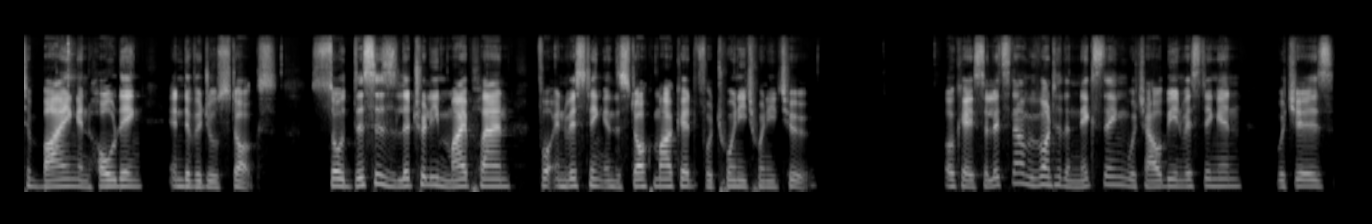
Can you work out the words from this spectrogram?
to buying and holding individual stocks. So, this is literally my plan for investing in the stock market for 2022. Okay, so let's now move on to the next thing, which I'll be investing in, which is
